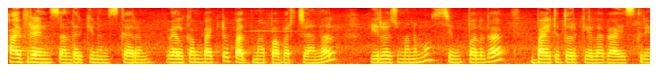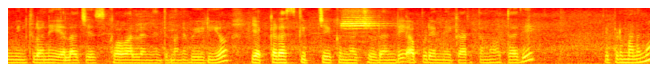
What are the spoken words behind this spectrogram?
హాయ్ ఫ్రెండ్స్ అందరికీ నమస్కారం. Welcome back to Padma power channel. ఈరోజు మనము సింపుల్గా బయట దొరికేలాగా ఐస్ క్రీమ్ ఇంట్లోనే ఎలా చేసుకోవాలనేది మన వీడియో. ఎక్కడ స్కిప్ చేయకుండా చూడండి అప్పుడే మీకు అర్థమవుతుంది. ఇప్పుడు మనము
